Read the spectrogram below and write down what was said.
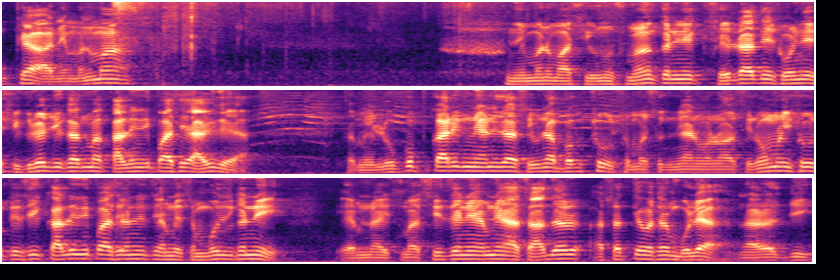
ઉઠ્યા અને મનમાં ને મનમાં શિવનું સ્મરણ કરીને શેરરાજને છોડીને શીઘ્ર જગતમાં કાલીની પાસે આવી ગયા. તમે લોકોપકારી જ્ઞાનીદા શિવના ભક્ત છો, સમસ્ત જ્ઞાનવાનો શિરોમણી છો, તેથી કાલિની પાસે અને તેમને સંબોધિત કરીને એમના હિતમાં સ્થિતિને એમને આ સાદર, આ સત્યવચન બોલ્યા. નારદજી,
